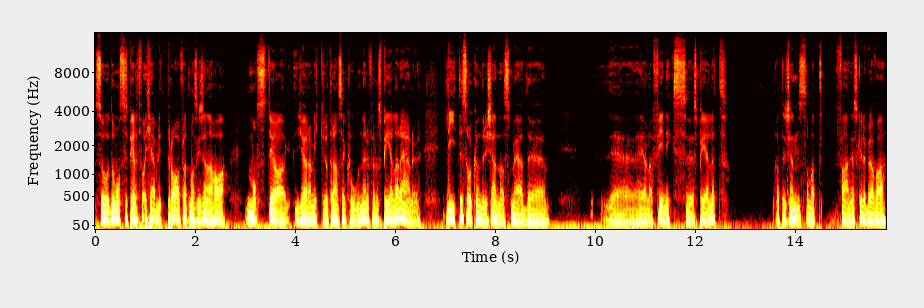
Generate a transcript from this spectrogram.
Så då måste spelet vara jävligt bra för att man ska känna, ha måste jag göra mikrotransaktioner för att spela det här nu? Lite så kunde det kännas med eh, det här jävla Phoenix-spelet. Att det kändes Mm. som att fan jag skulle behöva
